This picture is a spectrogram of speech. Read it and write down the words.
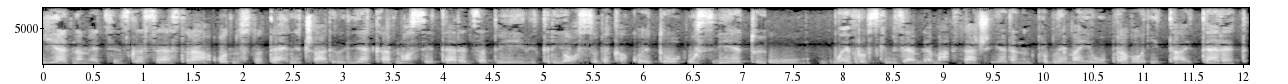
jedna medicinska sestra, odnosno tehničar ili ljekar nosi teret za dvije ili tri osobe kako je to u svijetu u, u evropskim zemljama. Znači, jedan od problema je upravo i taj teret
